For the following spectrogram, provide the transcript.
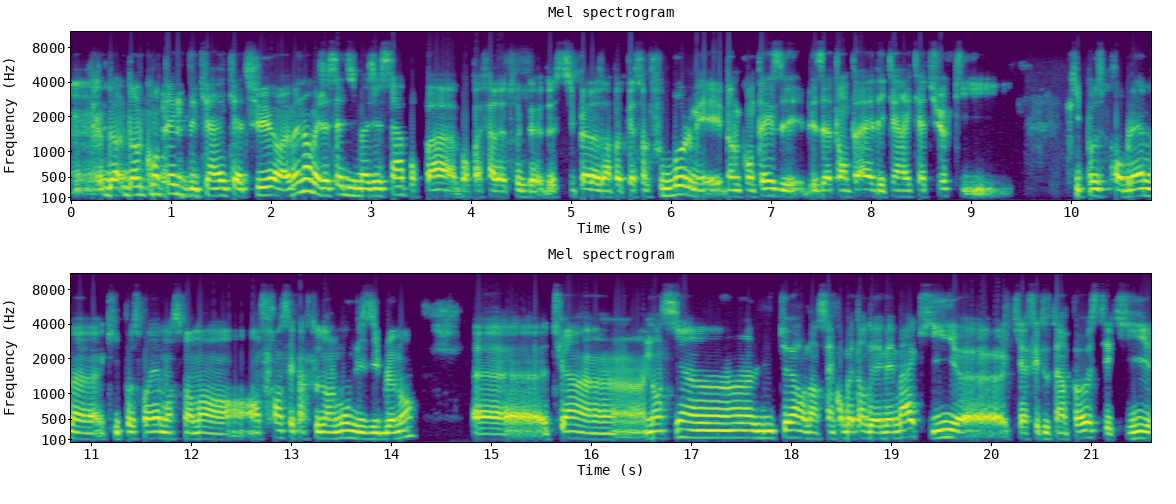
Dans, dans le contexte des caricatures, euh, mais non, mais j'essaie d'imager ça pour pas pour pas faire de trucs de, de ce type-là dans un podcast sur le football, mais dans le contexte des, des attentats et des caricatures qui qui posent problème, euh, qui posent problème en ce moment en, en France et partout dans le monde visiblement. Euh, tu as un, un ancien lutteur, l'ancien combattant de MMA qui euh, qui a fait tout un post et qui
